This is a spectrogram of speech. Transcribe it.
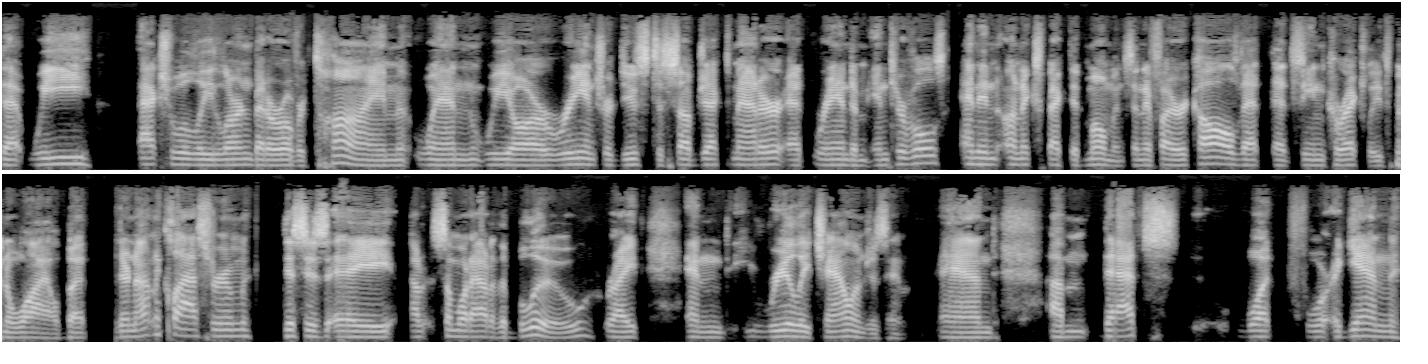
that we actually learn better over time when we are reintroduced to subject matter at random intervals and in unexpected moments. And if I recall that, that scene correctly, it's been a while, but they're not in a classroom. This is a somewhat out of the blue, right? And he really challenges him. And um, that's what for again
